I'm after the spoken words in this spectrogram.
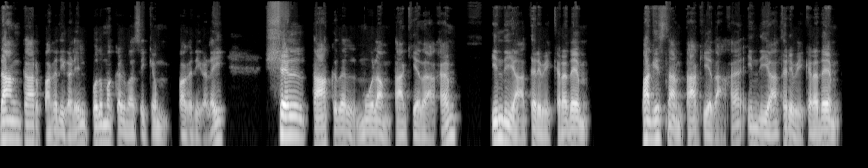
டாங்தார் பகுதிகளில் பொதுமக்கள் வசிக்கும் பகுதிகளை ஷெல் தாக்குதல் மூலம் தாக்கியதாக இந்தியா தெரிவிக்கிறது. பாகிஸ்தான் தாக்கியதாக இந்தியா தெரிவிக்கிறது.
